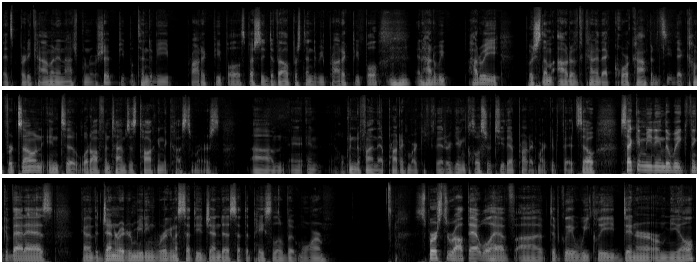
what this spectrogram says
it's pretty common in entrepreneurship. People tend to be product people, especially developers tend to be product people. And how do we how do we push them out of the, kind of that core competency, that comfort zone, into what oftentimes is talking to customers um, and, and hoping to find that product market fit or getting closer to that product market fit. So second meeting of the week, think of that as kind of the generator meeting. We're going to set the agenda, set the pace a little bit more. Dispersed throughout that, we'll have uh, typically a weekly dinner or meal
